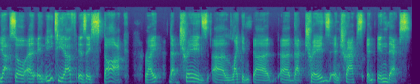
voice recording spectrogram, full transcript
Yeah. So uh, an ETF is a stock right that trades uh, like an, uh, uh, that trades and tracks an index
